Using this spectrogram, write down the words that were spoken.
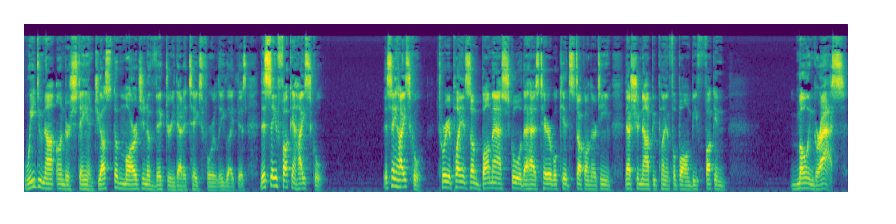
We do not understand just the margin of victory that it takes for a league like this. This ain't fucking high school. This ain't high school. To where you're playing some bum ass school that has terrible kids stuck on their team that should not be playing football and be fucking mowing grass.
